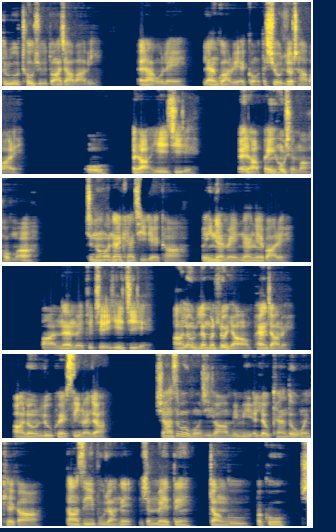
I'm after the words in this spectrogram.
သူတို့ထုတ်ယူသွားကြပါပြီအဲ့ဒါကိုလည်းလမ်းကွာတွေအကုန်တရှိုလွတ်ထားပါတယ်အိုးအဲ့ဒါအရေးကြီးတယ်အဲ့ဒါဘိန်းဟုတ်ရှင်မဟုတ်မှာကျွန်တော်အနက်ခံကြည့်တဲ့အခါဘိန်းနံမဲ့နံခဲ့ပါတယ်။ဘာနံမဲ့ဖြစ်ဖြစ်အရေးကြီးတယ်။အားလုံးလက်မလွတ်ရအောင်ဖမ်းကြမယ်။အားလုံးလူခွဲစီမံကြ။ရာဇဝတ်ဝန်ကြီးကမိမိအလုတ်ခန်းသို့ဝင်ခဲ့က တာစီပူရာနှင့်ရမဲသင်းတောင်ကူပကိုးရ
